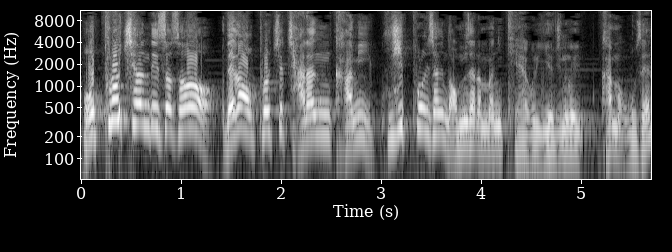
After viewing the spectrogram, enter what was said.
어프로치 하는 데 있어서 내가 어프로치 잘하는 감이 90% 이상이 넘는 사람만이 계약으로 이어지는 거 감 오세요?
